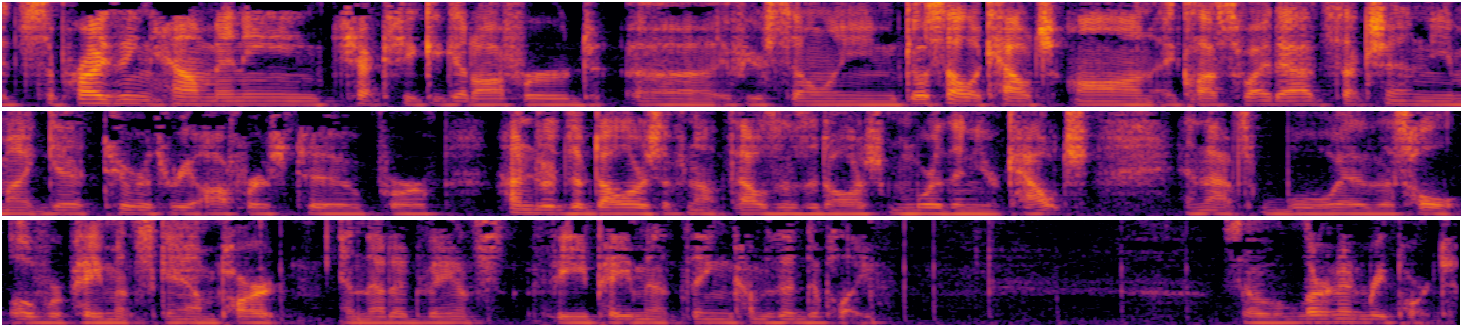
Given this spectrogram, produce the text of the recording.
it's surprising how many checks you could get offered uh, if you're selling. Go sell a couch on a classified ad section. You might get two or three offers to for hundreds of dollars, if not thousands of dollars, more than your couch, and that's where this whole overpayment scam part and that advance fee payment thing comes into play. So learn and report.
